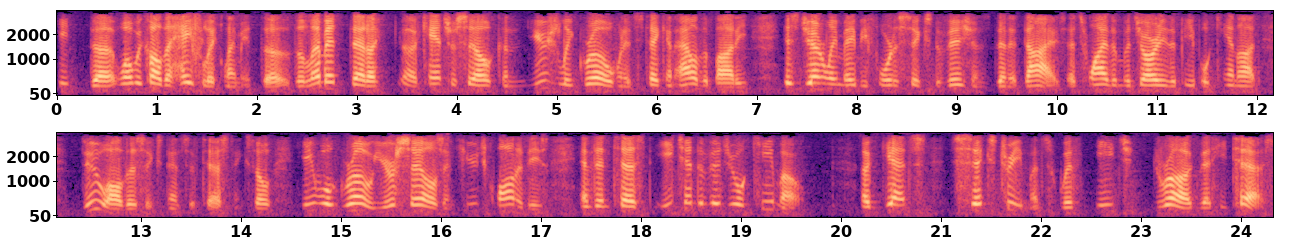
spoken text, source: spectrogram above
he, the, what we call the Hayflick limit, the, the limit that a, a cancer cell can usually grow when it's taken out of the body is generally maybe four to six divisions, then it dies. That's why the majority of the people cannot do all this extensive testing. So he will grow your cells in huge quantities and then test each individual chemo against six treatments with each drug that he tests.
